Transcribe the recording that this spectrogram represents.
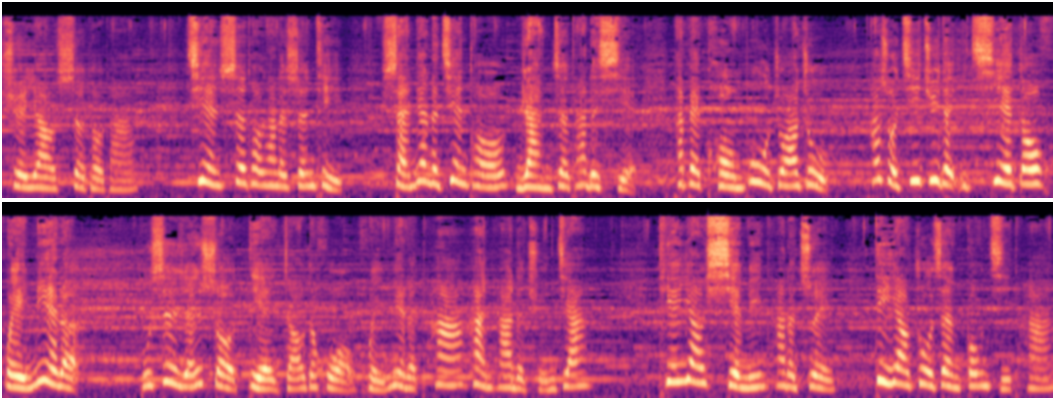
却要射透他。剑射透他的身体，闪亮的箭头染着他的血。他被恐怖抓住，他所积聚的一切都毁灭了。不是人手点着的火毁灭了他和他的全家。天要显明他的罪，地要作证攻击他。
